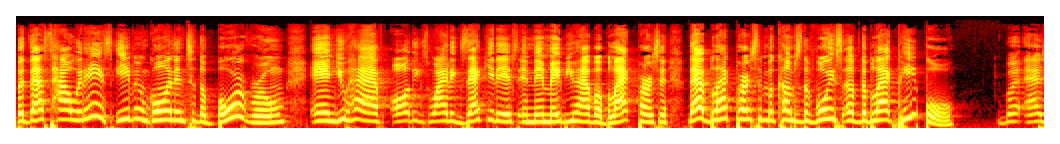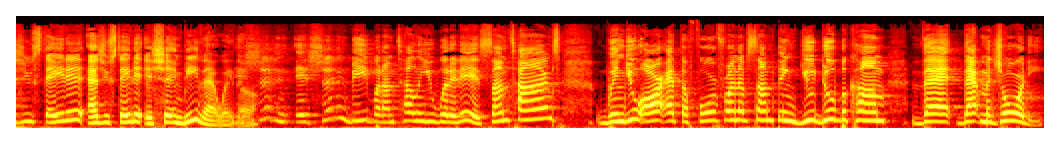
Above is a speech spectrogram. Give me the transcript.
but that's how it is. Even going into the boardroom and you have all these white executives, and then maybe you have a black person. That black person becomes the voice of the black people. But as you stated, as you stated, it shouldn't be that way though. It shouldn't. It shouldn't be. But I'm telling you what it is. Sometimes when you are at the forefront of something, you do become that that majority.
